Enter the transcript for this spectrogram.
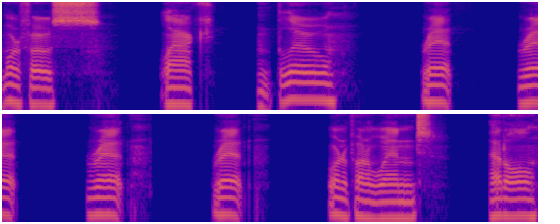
Morphos, Black, and Blue, Red, Red, Red, Red, Borne Upon a Wind. That'll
